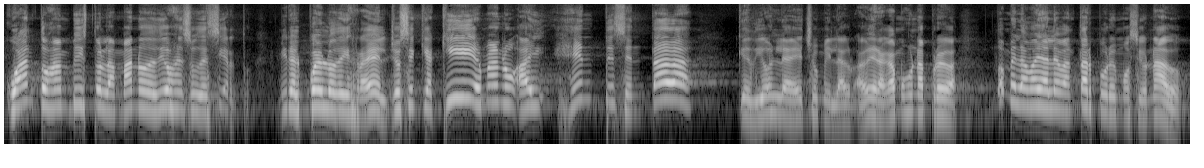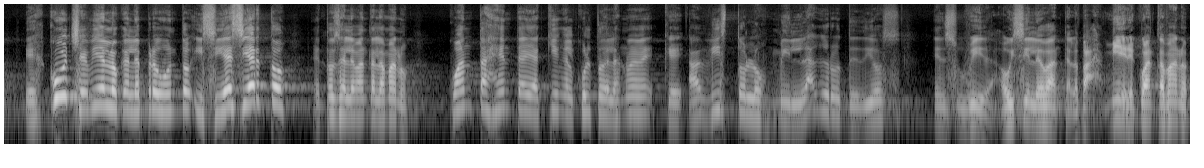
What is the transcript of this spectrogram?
¿Cuántos han visto la mano de Dios en su desierto? Mira el pueblo de Israel. Yo sé que aquí, hermano, hay gente sentada que Dios le ha hecho milagro. A ver, hagamos una prueba. No me la vaya a levantar por emocionado. Escuche bien lo que le pregunto y si es cierto, entonces levanta la mano. ¿Cuánta gente hay aquí en el culto de las nueve que ha visto los milagros de Dios en su vida? Hoy sí levántalo. Va, mire cuánta mano.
